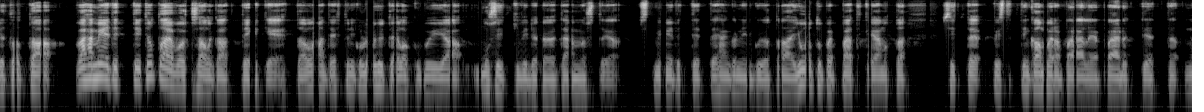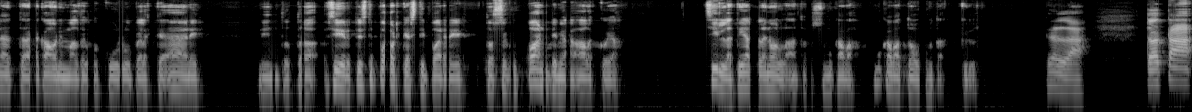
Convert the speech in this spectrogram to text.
Ja tota, vähän mietittiin, että jotain voisi alkaa tekemään. Että ollaan tehty niin lyhyt elokuvia ja musiikkivideoja ja tämmöistä. Ja sitten mietittiin, että tehdäänkö niin jotain YouTube-pätkää, mutta sitten pistettiin kamera päälle ja päädyttiin, että näyttää kaunimmalta, kun kuuluu pelkkä ääni. Niin tota, siirryttiin sitten podcastin pariin tuossa, kun pandemia alkoi. Ja sillä tiellä ollaan tuossa. Mukava, mukava touhuta kyllä. Kyllä. Tota,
